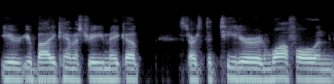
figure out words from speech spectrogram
your your body chemistry, makeup starts to teeter and waffle and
